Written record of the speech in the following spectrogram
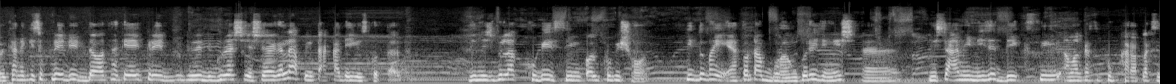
ওইখানে কিছু ক্রেডিট দেওয়া থাকে, এই ক্রেডিটগুলো শেষ হয়ে গেলে আপনি টাকা দিয়ে ইউজ করতে পারবেন। জিনিসগুলা খুবই সিম্পল খুবই সহজ। কিন্তু ভাই, এতটা ভয়ঙ্করই জিনিস জিনিসটা আমি নিজে দেখছি, আমার কাছে খুব খারাপ লাগছে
